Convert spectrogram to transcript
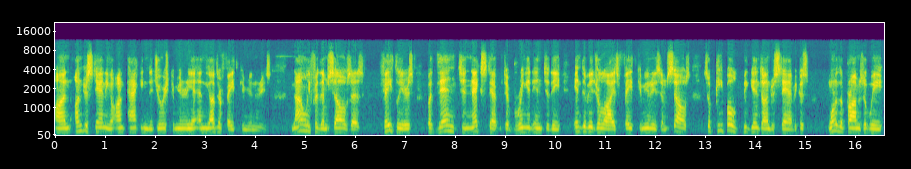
on understanding or unpacking the Jewish community and the other faith communities, not only for themselves as faith leaders, but then to next step to bring it into the individualized faith communities themselves so people begin to understand because one of the problems that we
